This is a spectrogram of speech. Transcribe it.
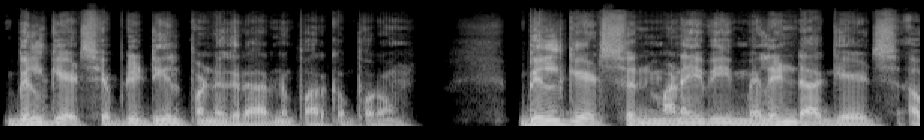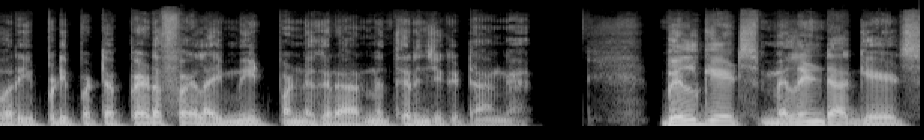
பில் கேட்ஸ் எப்படி டீல் பண்ணுகிறார்னு பார்க்க போறோம். பில் கேட்ஸின் மனைவி மெலிண்டா கேட்ஸ் அவர் இப்படிப்பட்ட பெடஃபைலை மீட் பண்ணுகிறார்னு தெரிஞ்சுக்கிட்டாங்க. பில் கேட்ஸ் மெலிண்டா கேட்ஸ்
